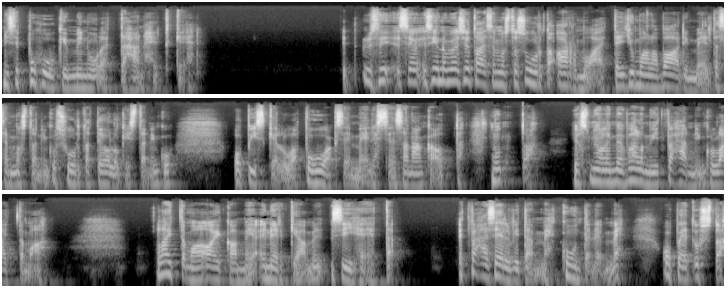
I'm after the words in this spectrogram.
niin se puhuukin minulle tähän hetkeen se, se, siinä on myös jotain semmoista suurta armoa, että Jumala vaadi meiltä semmoista niin kuin suurta teologista niin kuin opiskelua puhuakseen meille sen sanan kautta. Mutta jos me olemme valmiit vähän niin kuin laittamaan, laittamaan aikaamme ja energiaamme siihen, että, että vähän selvitämme, kuuntelemme opetusta,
